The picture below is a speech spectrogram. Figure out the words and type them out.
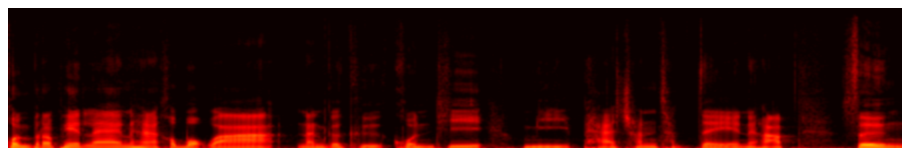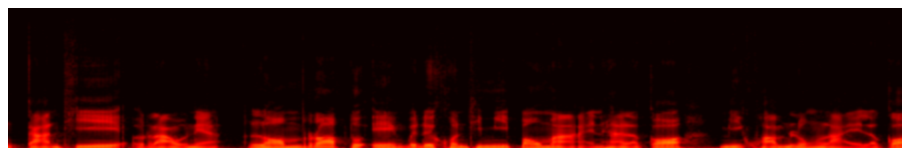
คนประเภทแรกนะฮะเขาบอกว่านั่นก็คือคนที่มี passion ชัดเจนนะครับ ซึ่งการที่เราเนี่ยล้อมรอบตัวเองไปด้วยคนที่มีเป้าหมายนะฮะแล้วก็มีความหลงใหล แล้วก็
